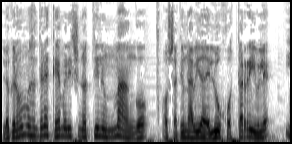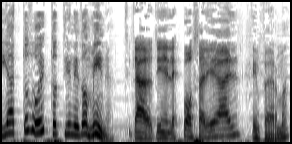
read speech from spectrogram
Lo que nos vamos a enterar es que Emmerich no tiene un mango, o sea, tiene una vida de lujos terrible. Y a todo esto tiene dos minas. Sí, Claro, tiene la esposa legal Enferma.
